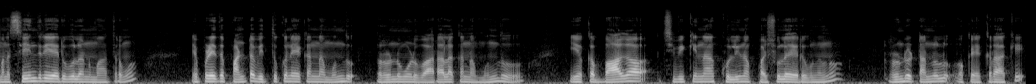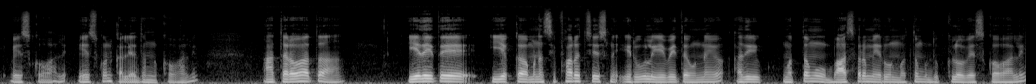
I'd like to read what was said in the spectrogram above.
మన సేంద్రియ ఎరువులను మాత్రము ఎప్పుడైతే పంట విత్తుకునే కన్నా ముందు రెండు మూడు వారాల కన్నా ముందు ఈ యొక్క బాగా చివికిన కులిన పశువుల ఎరువులను రెండు టన్నులు ఒక ఎకరాకి వేసుకోవాలి వేసుకొని కలియదన్నుకోవాలి ఆ తర్వాత ఏదైతే ఈ యొక్క మన సిఫారసు చేసిన ఎరువులు ఏవైతే ఉన్నాయో అది మొత్తము భాస్వరం ఎరువును మొత్తం దుక్కులో వేసుకోవాలి.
